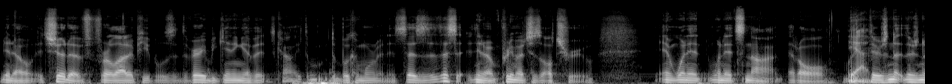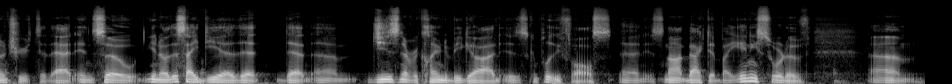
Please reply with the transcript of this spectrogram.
you know it should have for a lot of people is at the very beginning of it it's kind of like the, the book of mormon. It says that this you know pretty much is all true and when it when it's not at all. Like, Yeah. there's no there's no truth to that. And so you know this idea that that um, jesus never claimed to be god is completely false and it's not backed up by any sort of um,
